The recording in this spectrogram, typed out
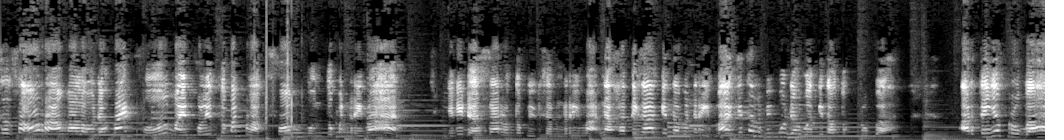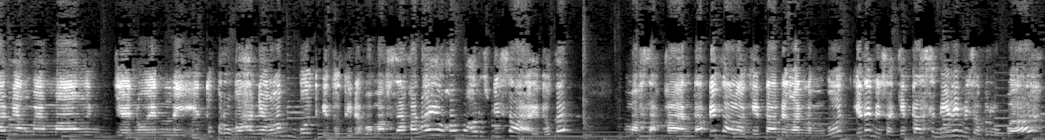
seseorang kalau udah mindful, mindful itu kan platform untuk penerimaan. Jadi dasar untuk bisa menerima. Nah, ketika kita menerima, kita lebih mudah buat kita untuk berubah. Artinya perubahan yang memang genuinely itu perubahan yang lembut gitu, tidak memaksakan, ayo kamu harus bisa. Itu kan memaksakan. Tapi kalau kita dengan lembut kita bisa kita sendiri bisa berubah.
